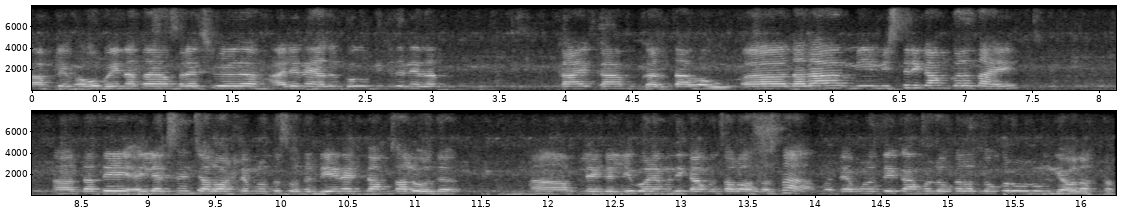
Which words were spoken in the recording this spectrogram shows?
आपले भाऊ बहीण आता बरेच वेळ आले नाही. अजून बघू किती जण येतात. काय काम करता भाऊ? दादा मी मिस्त्री काम करत आहे. आता ते इलेक्शन चालू असल्यामुळे कसं होतं डे नाईट काम चालू होतं. आपले आपल्या गल्ली बोळ्यामध्ये कामं चालू असतात ना. मग त्यामुळे ते कामं लवकरात लवकर उरून घ्यावं लागतात.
